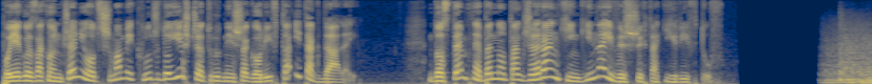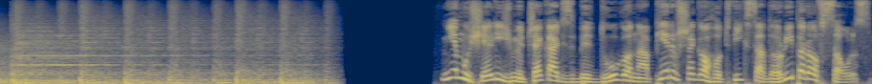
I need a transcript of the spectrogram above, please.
Po jego zakończeniu otrzymamy klucz do jeszcze trudniejszego Rifta i tak dalej. Dostępne będą także rankingi najwyższych takich Riftów. Nie musieliśmy czekać zbyt długo na pierwszego hotfixa do Reaper of Souls.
